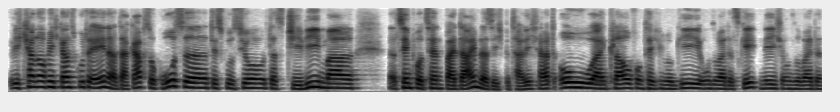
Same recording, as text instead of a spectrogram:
Ich kann auch mich ganz gut erinnern, da gab es so große Diskussionen, dass Geely mal 10% äh, bei Daimler sich beteiligt hat. Oh, ein Klau von Technologie und so weiter, das geht nicht und so weiter.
